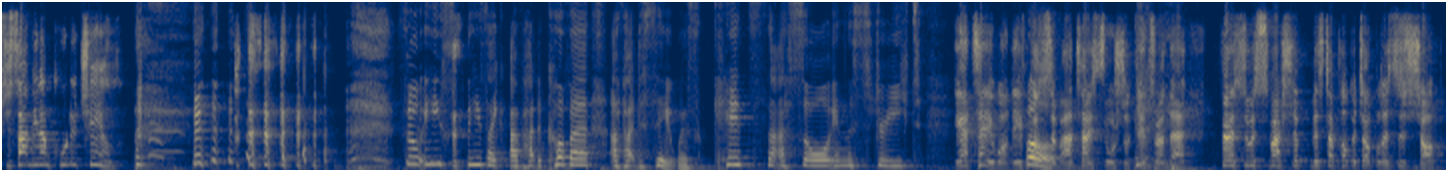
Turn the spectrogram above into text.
Does that mean I'm going to jail? So he's he's like, I've had to cover. I've had to say it was kids that I saw in the street. Yeah, I tell you what, they've But- got some antisocial kids around there. First, they were smashed up Mr. Papadopoulos' shop.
